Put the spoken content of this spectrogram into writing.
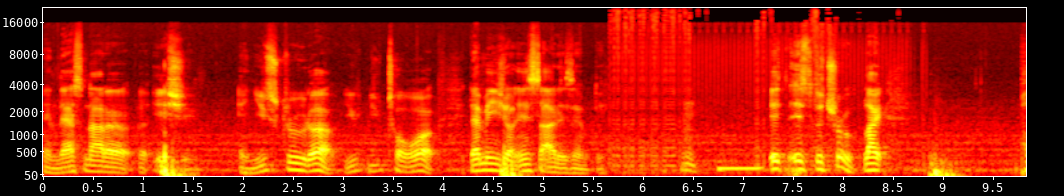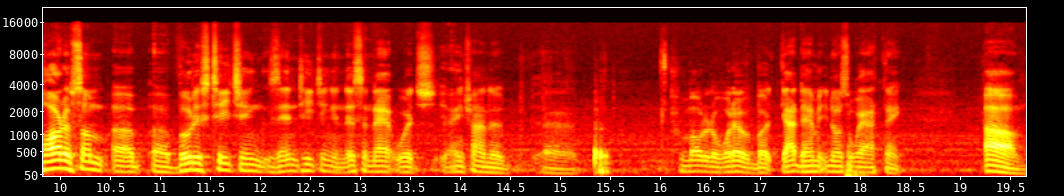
and that's not a, a issue, and you screwed up, you you tore up. That means your inside is empty. It, it's the truth. Like part of some uh, uh, Buddhist teaching, Zen teaching, and this and that, which I ain't trying to uh, promote it or whatever, but goddamn it, you know it's the way I think. Um,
